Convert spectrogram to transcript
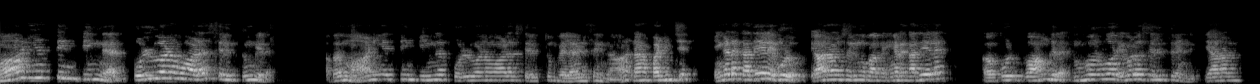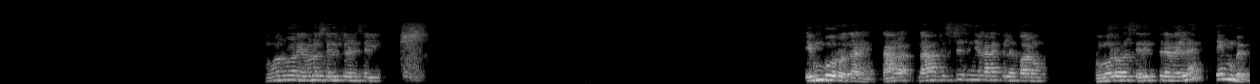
மானியத்தின் பின்னர் கொள்வனவாள செலுத்தும் விலை. அப்ப மானியத்தின் பின்னர் கொள்வனவாள செலுத்தும் விலைன்னு சொன்னா நான் படிச்சேன். எங்கட கதையில எவ்வளவு? யாராலும் சொல்லுங்க பாக்க எங்கட கதையில வாங்குற நுகர்வோர் எவ்வளவு செலுத்துறேன் யாராலும் நுகர்வோர் எவ்வளவு செலுத்துறேன்னு சொல்லி. எண்பது ரூபா தானே. நாங்க நான் ஃபர்ஸ்ட் செஞ்ச கணக்குல பாருங்க. நுகர்வோர் செலுத்துற விலை எண்பது.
